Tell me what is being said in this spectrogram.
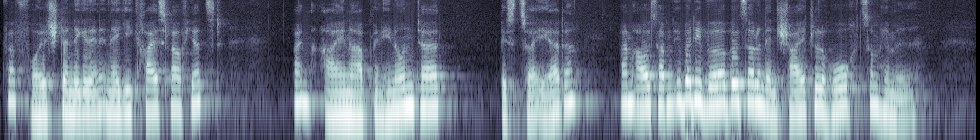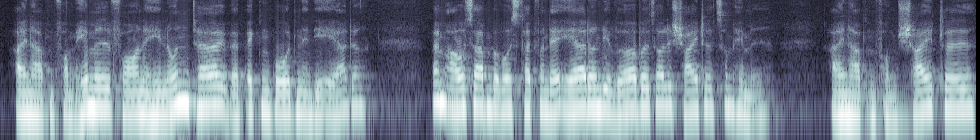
Vervollständige den Energiekreislauf jetzt. Beim Einatmen hinunter bis zur Erde. Beim Ausatmen über die Wirbelsäule und den Scheitel hoch zum Himmel. Einatmen vom Himmel vorne hinunter, über Beckenboden in die Erde. Beim Ausatmen Bewusstheit von der Erde und die Wirbelsäule Scheitel zum Himmel. Einatmen vom Scheitel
